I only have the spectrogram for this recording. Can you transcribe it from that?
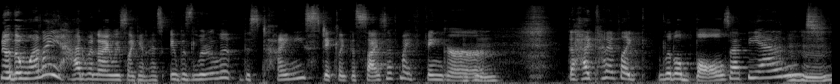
No, the one I had when I was like in high school, it was literally this tiny stick, like the size of my finger, mm-hmm. that had kind of like little balls at the end. Mm-hmm.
